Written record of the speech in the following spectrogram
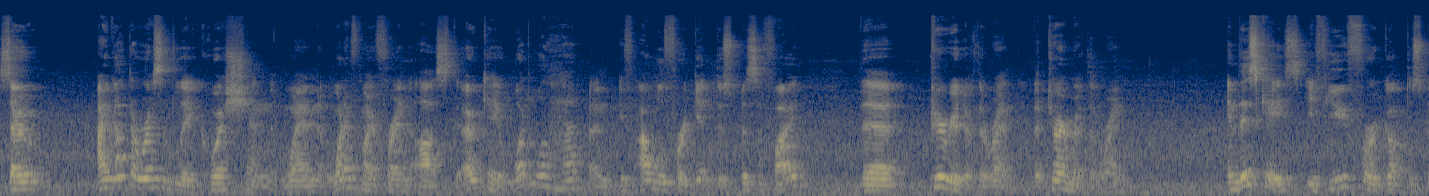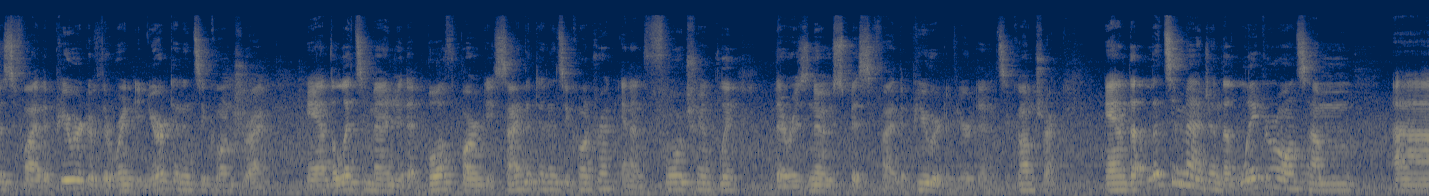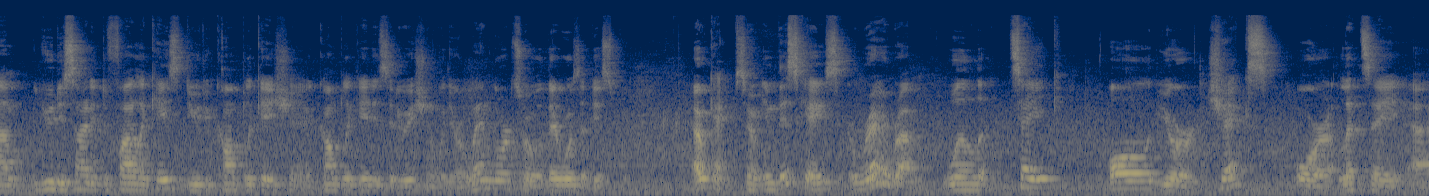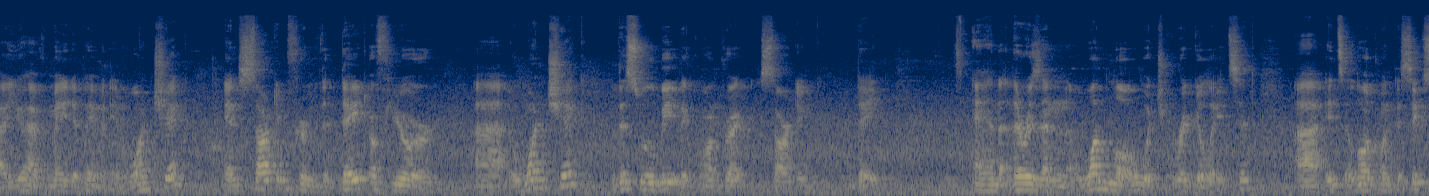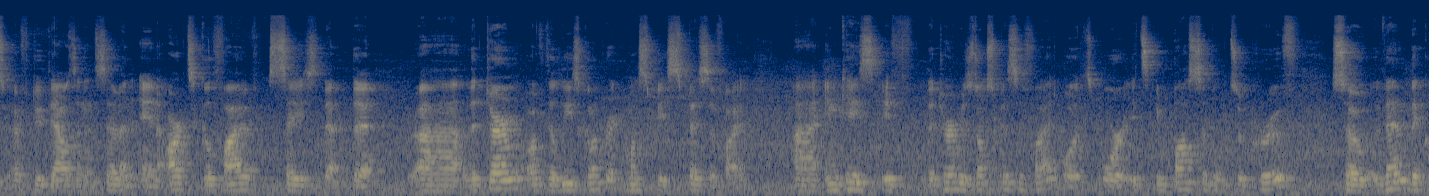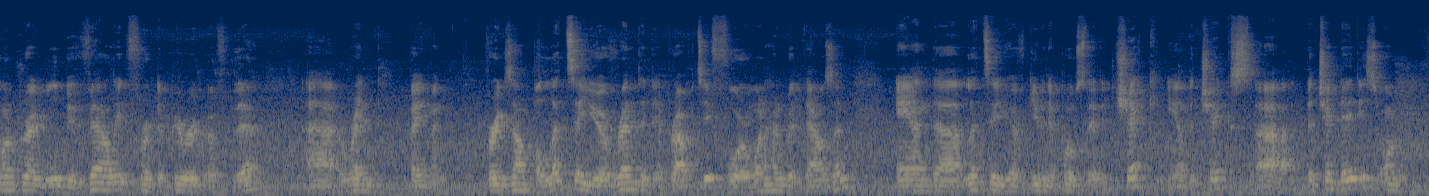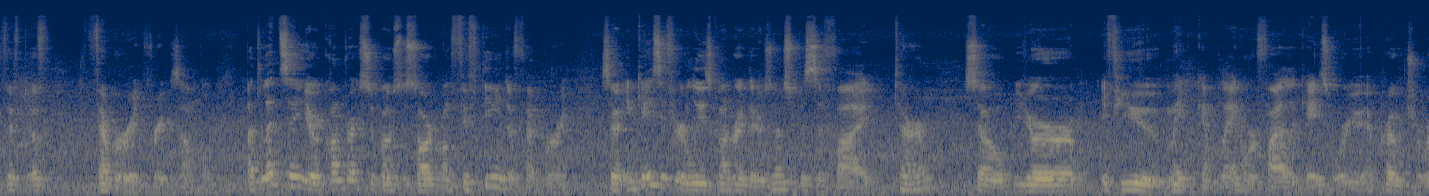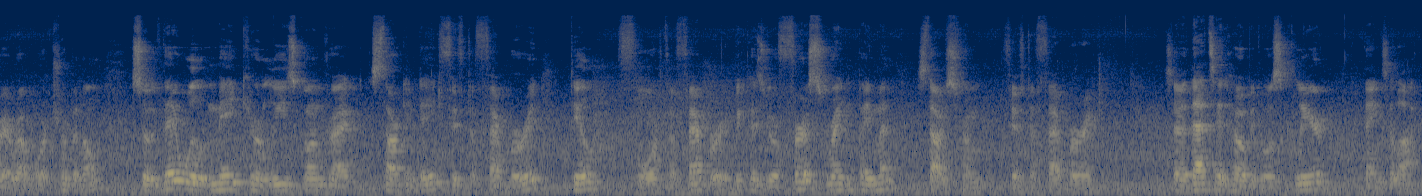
So I got a recently a question when one of my friend asked, okay, what will happen if I will forget to specify the period of the rent, the term of the rent? In this case, if you forgot to specify the period of the rent in your tenancy contract, and let's imagine that both parties signed the tenancy contract and unfortunately there is no specified the period of your tenancy contract. And uh, let's imagine that later on some um, you decided to file a case due to complication, a complicated situation with your landlord, so there was a dispute. Okay, so in this case, RERA will take all your checks, or let's say uh, you have made a payment in one check, and starting from the date of your uh, one check, this will be the contract starting date. And there is an one law which regulates it, uh, it's a law 26 of 2007 and article 5 says that the uh, the term of the lease contract must be specified. Uh, in case if the term is not specified or it's, or it's impossible to prove so then the contract will be valid for the period of the uh, rent payment. For example let's say you have rented a property for 100,000 and uh, let's say you have given a post-dated check and the checks uh, the check date is on 5th of February, for example. But let's say your contract is supposed to start on 15th of February. So in case if your lease contract there is no specified term, so your if you make a complaint or file a case or you approach a RERA or tribunal, so they will make your lease contract starting date 5th of February till 4th of February because your first rent payment starts from 5th of February. So that's it, hope it was clear. Thanks a lot.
